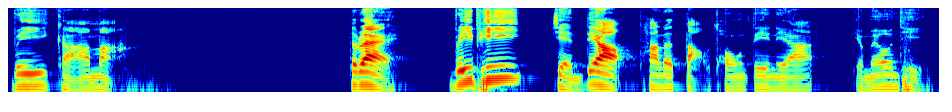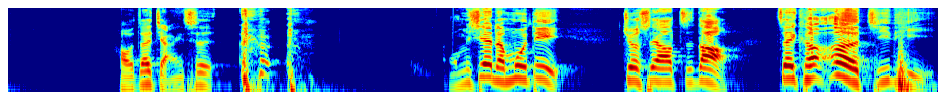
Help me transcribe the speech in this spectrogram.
V 伽马，对不对？Vp 减掉它的导通电压，有没有问题？好，我再讲一次。我们现在的目的就是要知道这颗二极体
